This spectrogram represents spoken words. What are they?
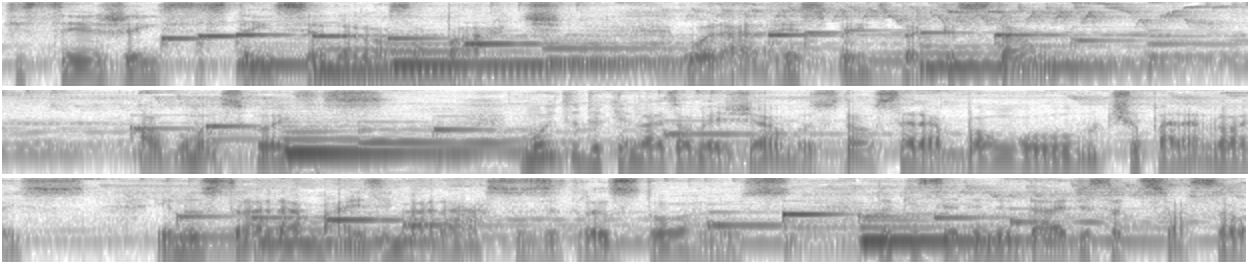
que seja insistência da nossa parte, orar a respeito da questão algumas coisas. Muito do que nós almejamos não será bom ou útil para nós e nos trará mais embaraços e transtornos do que serenidade e satisfação.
